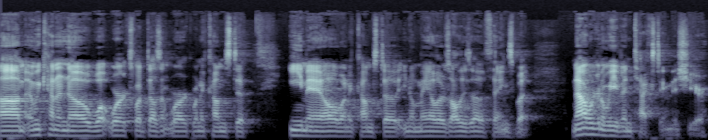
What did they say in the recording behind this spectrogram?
um, and we kind of know what works what doesn't work when it comes to email when it comes to you know mailers all these other things but now we're going to weave in texting this year.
